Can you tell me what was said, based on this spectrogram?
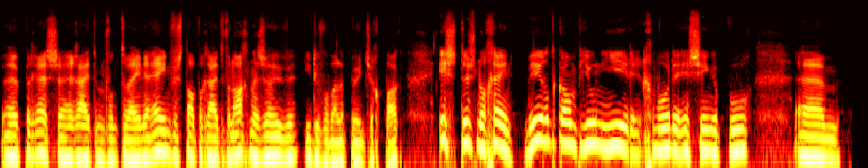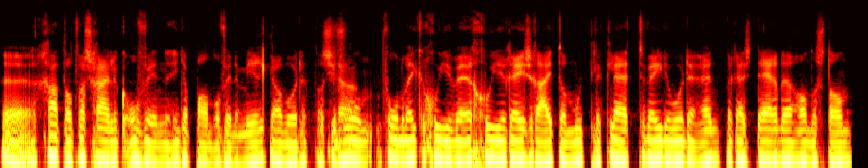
Eh Perez eh, rijdt hem van 2 naar 1. Verstappen rijdt hem van 8 naar 7. In ieder geval wel een puntje gepakt. Is dus nog geen wereldkampioen hier geworden in Singapore. Ehm, eh, gaat dat waarschijnlijk of in Japan of in Amerika worden. Als je Ja. vol- volgende week een goede, goede race rijdt, dan moet Leclerc tweede worden en Perez derde. Anders dan...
